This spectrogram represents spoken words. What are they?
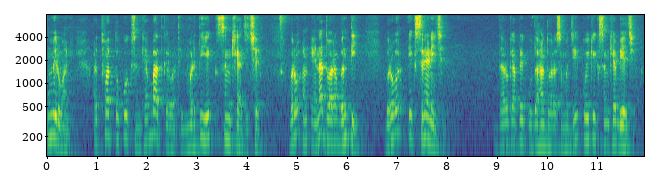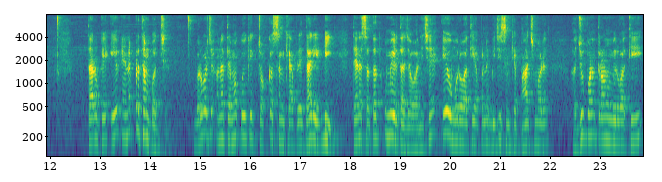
ઉમેરવાની અથવા તો કોઈક સંખ્યા બાદ કરવાથી મળતી એક સંખ્યા જ છે. બરાબર? અને એના દ્વારા બનતી, બરાબર, એક શ્રેણી છે. ધારો કે આપણે એક ઉદાહરણ દ્વારા સમજીએ, કોઈક એક સંખ્યા બે છે. ધારો કે એ એને પ્રથમ પદ છે. બરાબર છે? અને તેમાં કોઈક એક ચોક્કસ સંખ્યા આપણે ધારીએ ડી તેને સતત ઉમેરતા જવાની છે. એ ઉમેરવાથી આપણને બીજી સંખ્યા પાંચ મળે. હજુ પણ ત્રણ ઉમેરવાથી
